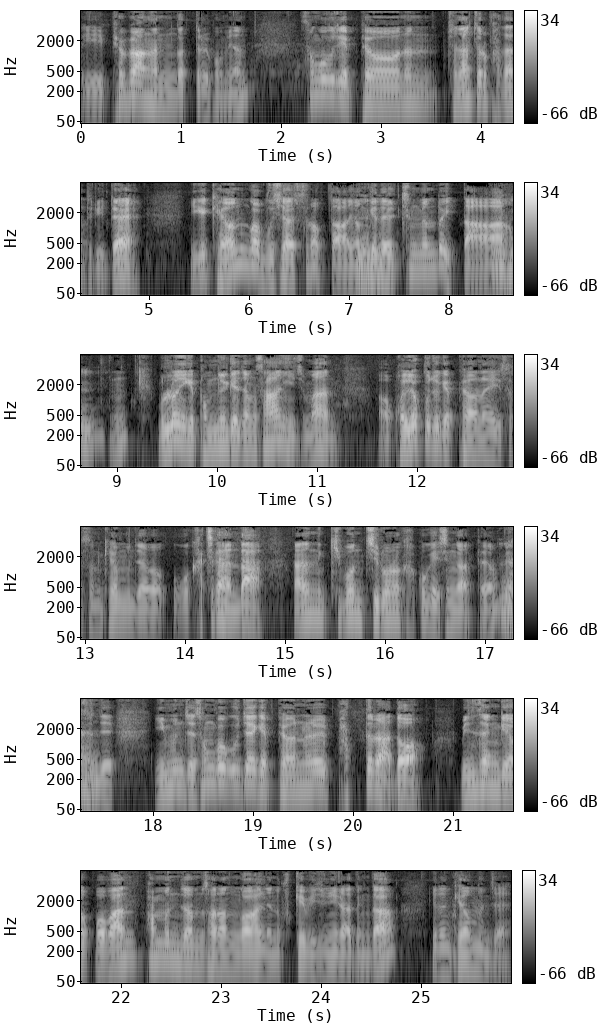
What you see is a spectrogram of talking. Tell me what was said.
이 표방한 것들을 보면 선거구제 개편은 전향적으로 받아들이되 이게 개헌과 무시할 수는 없다. 연계될 으흠. 측면도 있다. 응? 물론 이게 법률 개정 사안이지만 어, 권력구조 개편에 있어서는 개헌 문제하고 같이 가야 한다라는 기본 지론을 갖고 계신 것 같아요. 그래서 네. 이제 이 문제 선거구제 개편을 받더라도 민생개혁 법안 판문점 선언과 관련 국회 비준이라든가 이런 개헌 문제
